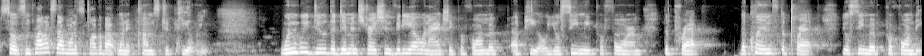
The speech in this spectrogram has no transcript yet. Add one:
so some products that I wanted to talk about when it comes to peeling. When we do the demonstration video and I actually perform a, a peel, you'll see me perform the prep the cleanse, the prep. You'll see me perform the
